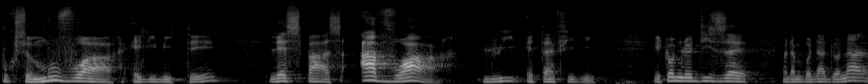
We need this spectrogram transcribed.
pour se mouvoir est limité, l'espace avoir, lui, est infini. Et comme le disait Madame Bonadonna,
